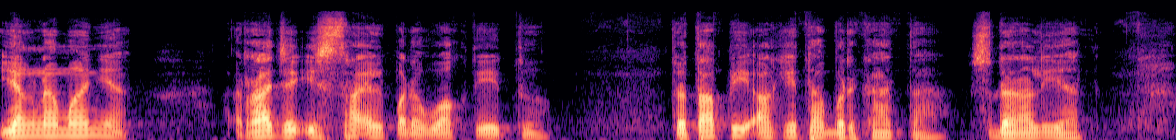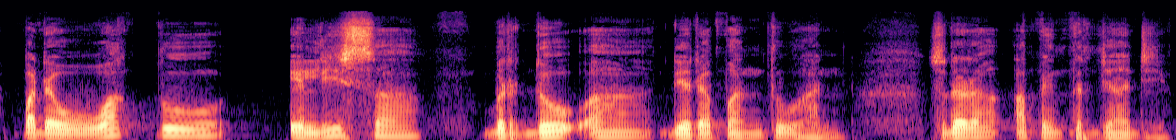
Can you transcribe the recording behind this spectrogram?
yang namanya Raja Israel pada waktu itu. Tetapi Alkitab berkata, saudara lihat, pada waktu Elisa berdoa di hadapan Tuhan, saudara apa yang terjadi?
